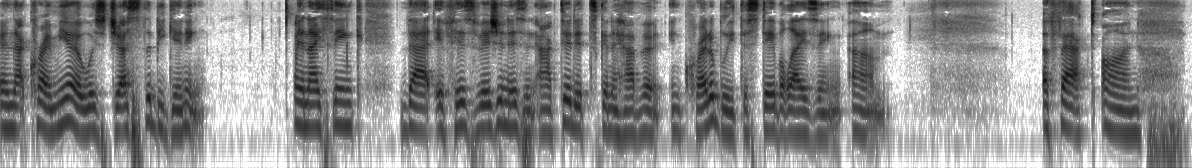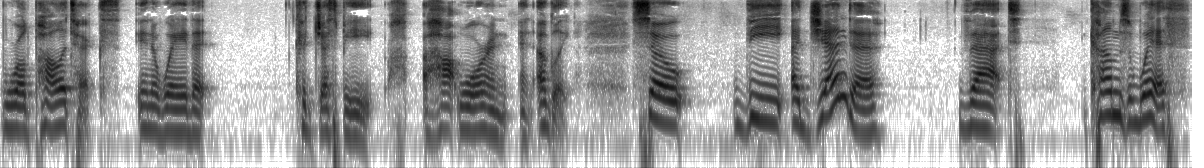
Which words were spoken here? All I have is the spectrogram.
and that Crimea was just the beginning. And I think that if his vision isn't acted, it's going to have an incredibly destabilizing um, effect on world politics in a way that could just be a hot war and, and ugly. So the agenda that comes with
